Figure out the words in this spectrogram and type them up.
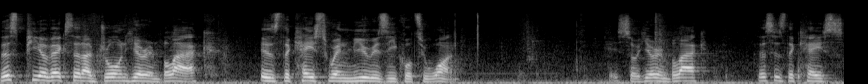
this p of x that I've drawn here in black is the case when mu is equal to 1. Okay, so here in black, this is the case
